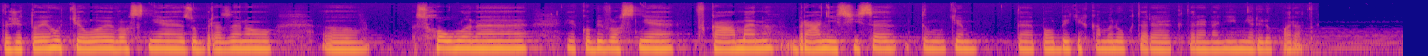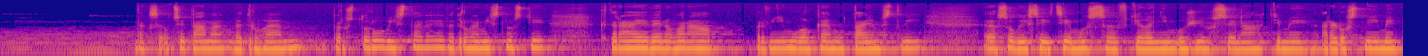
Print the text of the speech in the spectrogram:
takže to jeho tělo je vlastně zobrazeno schoulené, jako by vlastně v kámen, bránící se tomu těm té palbě těch kamenů, které, které na něj měly dopadat. tak se ocitáme ve druhém prostoru výstavy, ve druhé místnosti, která je věnovaná prvnímu velkému tajemství eh, souvisejícímu s vtělením Božího Syna, těmi radostnými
